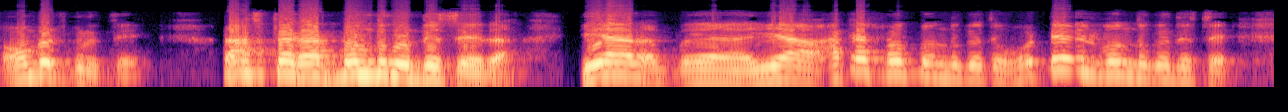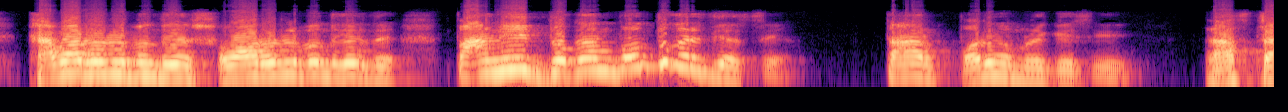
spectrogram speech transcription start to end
সমাবেশগুলিতে রাস্তাঘাট বন্ধ করে দিয়েছে এরা। ইয়ার ইয়া আকাশপথ বন্ধ করেছে হোটেল বন্ধ করে দিয়েছে, খাবার হোটেল বন্ধ করে শোয়ার হোটেল বন্ধ করে দিয়েছে, পানির দোকান বন্ধ করে দিয়েছে। তারপরে আমরা গেছি, রাস্তা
